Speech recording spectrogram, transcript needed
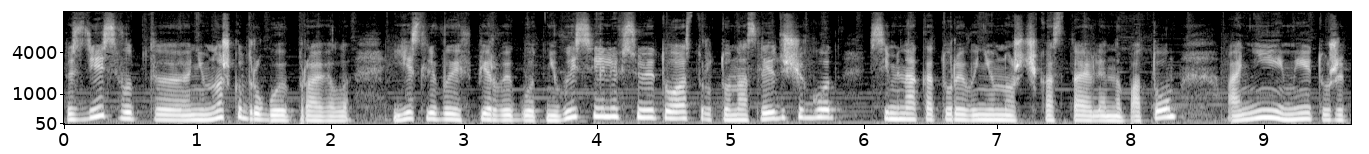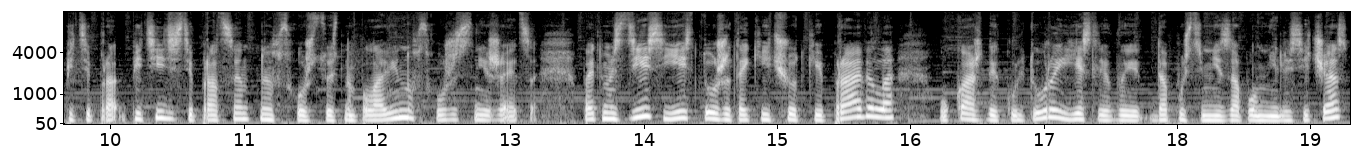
то здесь вот э, немножко другое правило. Если вы в первый год не высеяли всю эту астру, то на следующий год семена, которые вы немножечко оставили на потом, они имеют уже 50% всхожесть, то есть наполовину всхожесть снижается. Поэтому здесь есть тоже такие четкие правила. У каждой культуры. Если вы, допустим, не запомнили сейчас,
